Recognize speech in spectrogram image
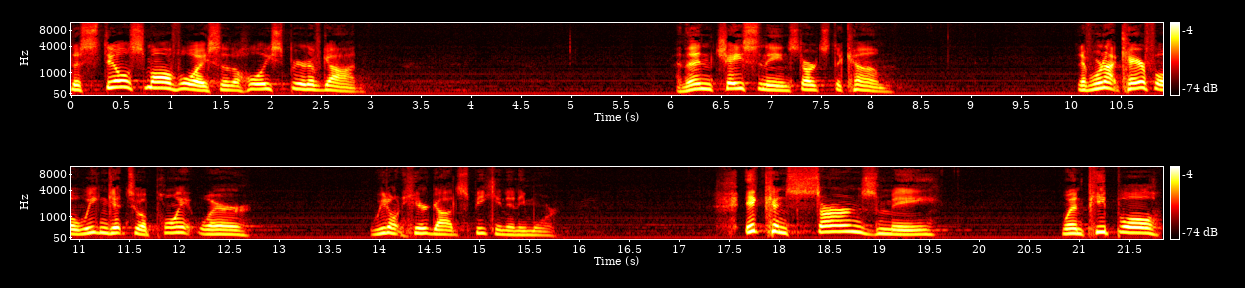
the still small voice of the Holy Spirit of God. And then chastening starts to come. And if we're not careful, we can get to a point where we don't hear God speaking anymore. It concerns me when people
